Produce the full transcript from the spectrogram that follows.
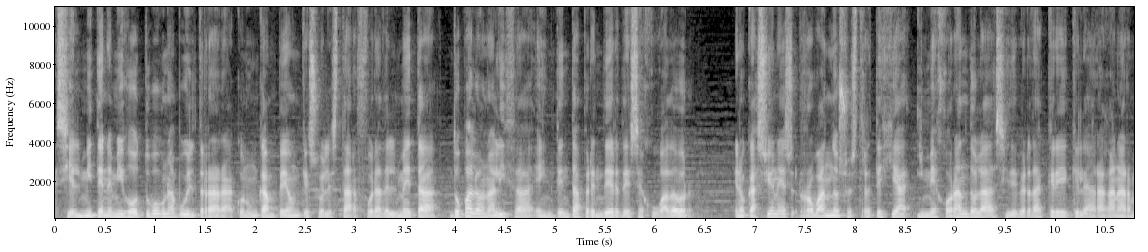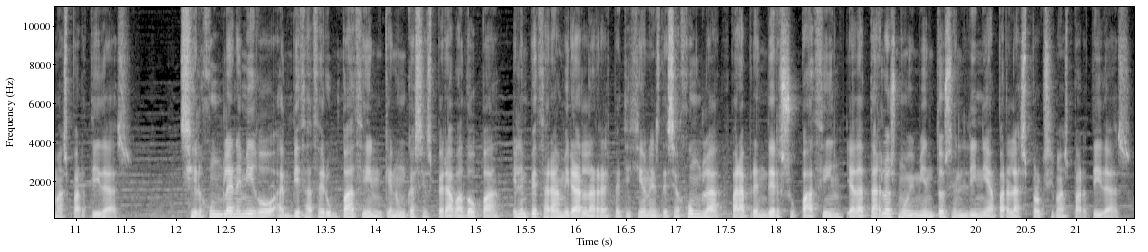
Si el mid enemigo tuvo una build rara con un campeón que suele estar fuera del meta, Dopa lo analiza e intenta aprender de ese jugador, en ocasiones robando su estrategia y mejorándola si de verdad cree que le hará ganar más partidas. Si el jungla enemigo empieza a hacer un pathing que nunca se esperaba Dopa, él empezará a mirar las repeticiones de ese jungla para aprender su pathing y adaptar los movimientos en línea para las próximas partidas.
